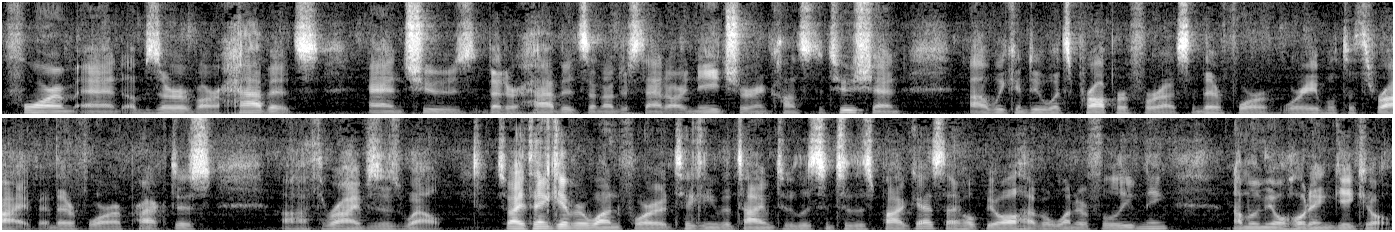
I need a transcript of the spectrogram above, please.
form and observe our habits and choose better habits and understand our nature and constitution, uh, we can do what's proper for us, and therefore we're able to thrive, and therefore our practice thrives as well. So I thank everyone for taking the time to listen to this podcast. I hope you all have a wonderful evening. Namu Myoho Renge Kyo.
